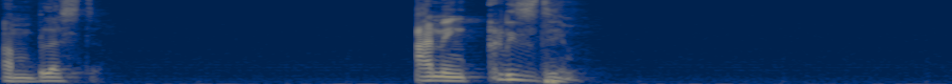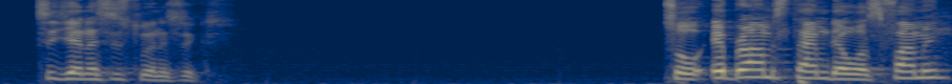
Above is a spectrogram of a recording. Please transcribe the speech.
and blessed him and increased him. See Genesis 26. So Abraham's time there was famine.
